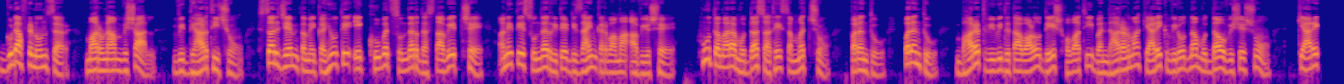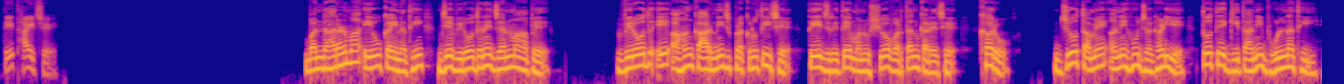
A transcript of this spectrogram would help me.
ગુડ આફ્ટરનૂન સર મારું નામ વિશાલ વિદ્યાર્થી છું સર, જેમ તમે કહ્યું, તે એક ખૂબ જ સુંદર દસ્તાવેજ છે અને તે સુંદર રીતે ડિઝાઇન કરવામાં આવ્યું છે. હું તમારા મુદ્દા સાથે સંમત છું. પરંતુ પરંતુ, ભારત વિવિધતાવાળો દેશ હોવાથી બંધારણમાં ક્યારેક વિરોધના મુદ્દાઓ વિશે શું? ક્યારેક તે થાય છે. બંધારણમાં એવું કંઈ નથી જે વિરોધને જન્મ આપે. વિરોધ એ અહંકારની જ પ્રકૃતિ છે. તે જ રીતે મનુષ્યો વર્તન કરે છે. ખરું. જો તમે અને હું ઝઘડીએ, તો તે ગીતાની ભૂલ નથી.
